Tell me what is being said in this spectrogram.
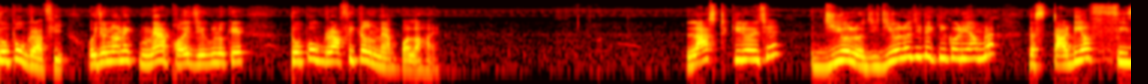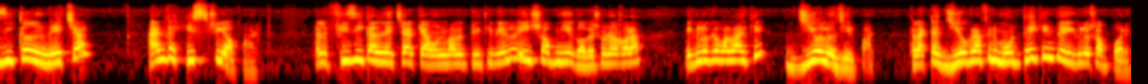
টোপোগ্রাফি ওই জন্য অনেক ম্যাপ হয় যেগুলোকে টোপোগ্রাফিক্যাল ম্যাপ বলা হয়। লাস্ট কি রয়েছে? জিওলজি, জিওলজিতে কি করি আমরা? The study of physical nature and the history of earth তাহলে ফিজিক্যাল নেচার কেমনভাবে পৃথিবী এলো? এই সব নিয়ে গবেষণা করা। এগুলোকে বলা হয় কি? জিওলজির পার্ট তাহলে একটা জিওগ্রাফির মধ্যেই কিন্তু এইগুলো সব পড়ে।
